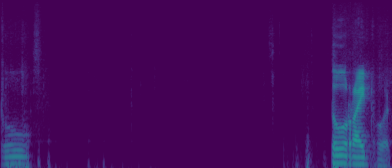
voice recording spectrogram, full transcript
do do word.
